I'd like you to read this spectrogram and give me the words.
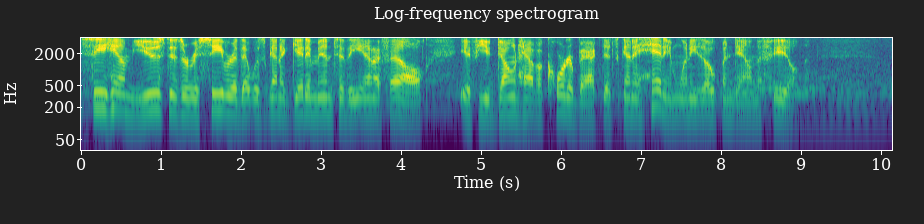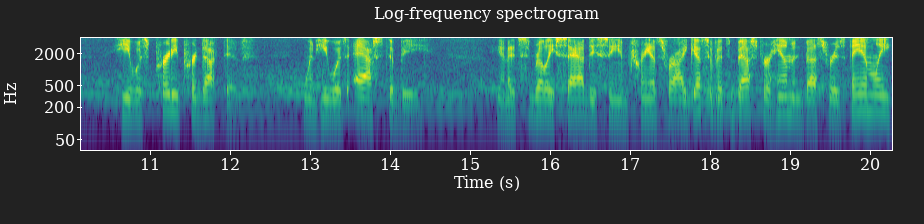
see him used as a receiver that was going to get him into the NFL if you don't have a quarterback that's going to hit him when he's open down the field. He was pretty productive when he was asked to be. and it's really sad to see him transfer. I guess if it's best for him and best for his family,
